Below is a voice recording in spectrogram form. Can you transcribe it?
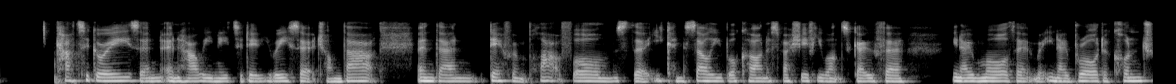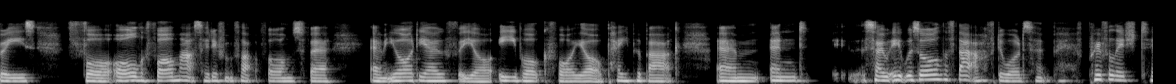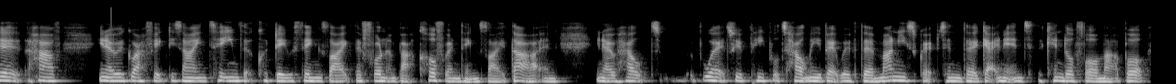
categories and, and how you need to do your research on that. And then different platforms that you can sell your book on, especially if you want to go for you know, more than, you know, broader countries for all the formats, so different platforms for um, your audio, for your ebook, for your paperback. Um, and so it was all of that afterwards. Privileged to have, you know, a graphic design team that could do things like the front and back cover and things like that, and you know, helped worked with people to help me a bit with the manuscript and the getting it into the Kindle format. But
